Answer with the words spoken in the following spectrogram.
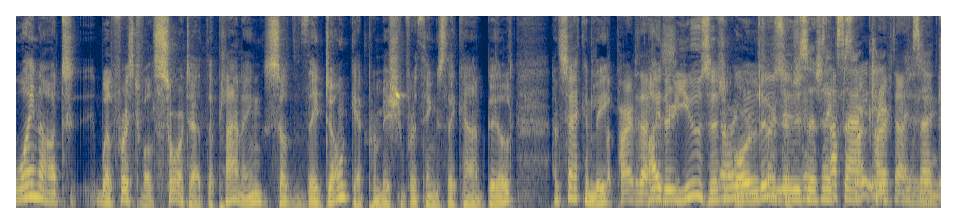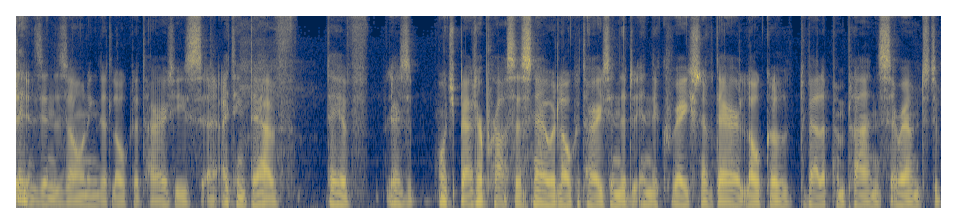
why not, well, first of all, sort out the planning so that they don't get permission for things they can't build? And secondly, part of that either is- use it Or or, lose it. lose it. it, exactly. part of that is in, exactly. the, is in the zoning that local authorities. Uh, I think they have they have there's a much better process now with local authorities in the in the creation of their local development plans around to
